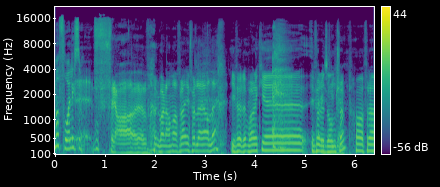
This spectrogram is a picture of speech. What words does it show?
Man får liksom fra Hvor var det han var fra, ifølge alle? Ifølge, var det ikke ifølge Donald ikke. Trump? Han var fra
